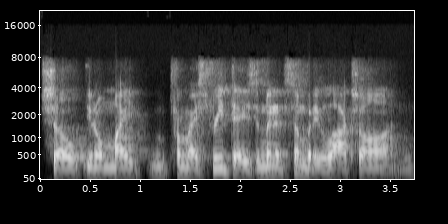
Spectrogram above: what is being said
So you know, my from my street days, the minute somebody locks on,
